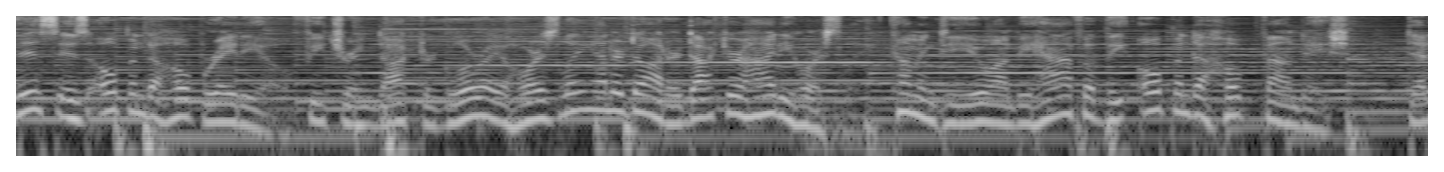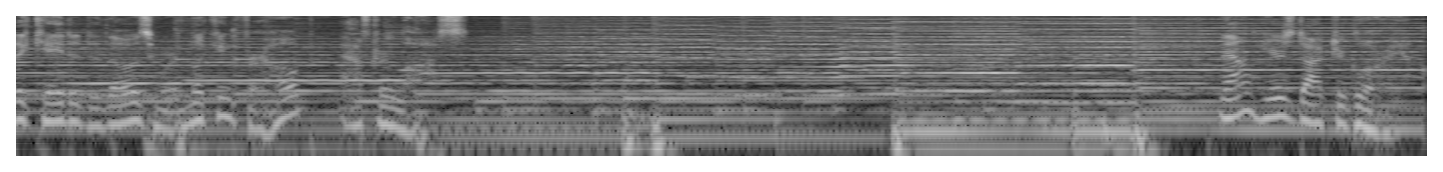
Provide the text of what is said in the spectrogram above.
This is Open to Hope Radio, featuring Dr. Gloria Horsley and her daughter, Dr. Heidi Horsley, coming to you on behalf of the Open to Hope Foundation, dedicated to those who are looking for hope after loss. Now, here's Dr. Gloria.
